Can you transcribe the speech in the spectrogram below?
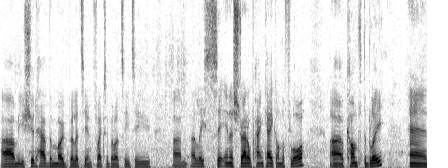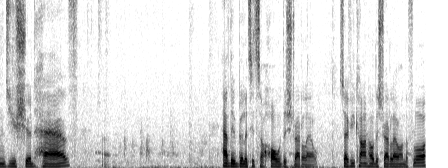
Um, you should have the mobility and flexibility to um, at least sit in a straddle pancake on the floor uh, comfortably and you should have have the ability to hold the straddle L. So if you can't hold the straddle L on the floor,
